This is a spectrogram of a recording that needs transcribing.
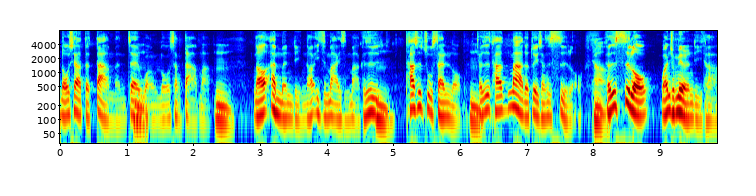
楼下的大门在往楼上大骂，嗯。然后按门铃，然后一直骂，一直骂。可是他是住三楼，可是他骂的对象是四楼，可是四楼完全没有人理他。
